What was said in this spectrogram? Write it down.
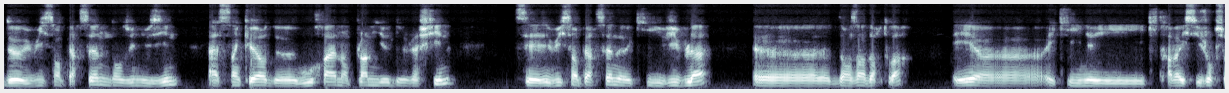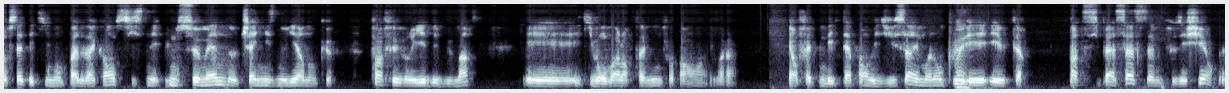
de 800 personnes dans une usine à 5 heures de Wuhan en plein milieu de la Chine. C'est 800 personnes qui vivent là euh, dans un dortoir et, euh, et qui, qui travaillent 6 jours sur 7 et qui n'ont pas de vacances si ce n'est une semaine au Chinese New Year, donc euh, fin février, début mars, et, et qui vont voir leur famille une fois par an. Et voilà. Et en fait, mais t'as pas envie de vivre ça, et moi non plus. Et, et faire participer à ça, ça me faisait chier en fait.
